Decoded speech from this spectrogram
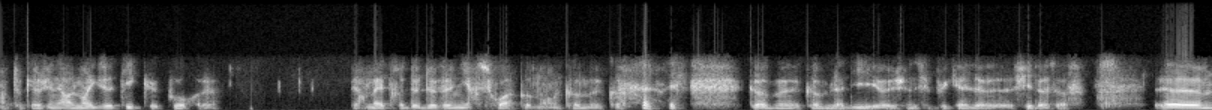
en tout cas généralement exotique pour permettre de devenir soi, comme, comme, comme, comme, l'a dit euh, je ne sais plus quel euh, philosophe. Euh,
